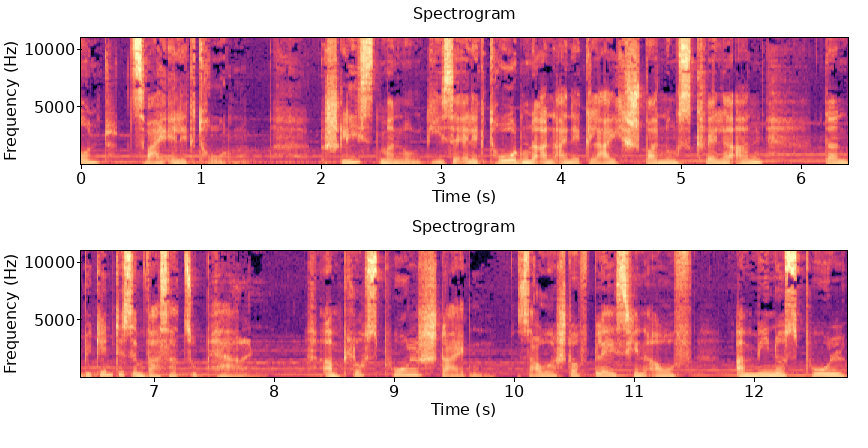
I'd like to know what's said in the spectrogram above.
und zwei Elektroden. Schließt man nun diese Elektroden an eine Gleichspannungsquelle an, dann beginnt es im Wasser zu perlen. Am Pluspol steigen Sauerstoffbläschen auf, am Minuspol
